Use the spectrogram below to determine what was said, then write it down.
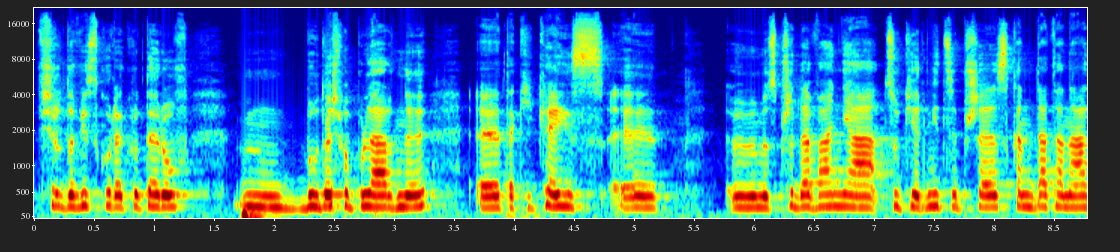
w środowisku rekruterów mm, był dość popularny taki case sprzedawania cukiernicy przez kandydata na,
